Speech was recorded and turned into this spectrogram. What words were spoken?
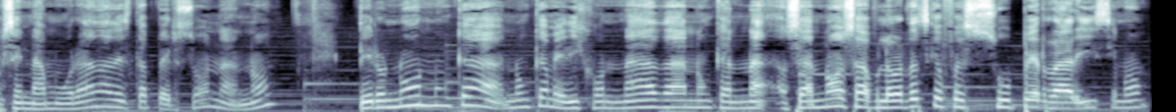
pues enamorada de esta persona, ¿no? Pero no, nunca, nunca me dijo nada, nunca nada, o sea, no, o sea, la verdad es que fue súper rarísimo.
